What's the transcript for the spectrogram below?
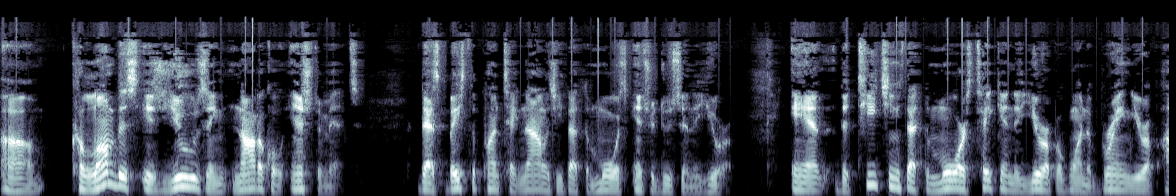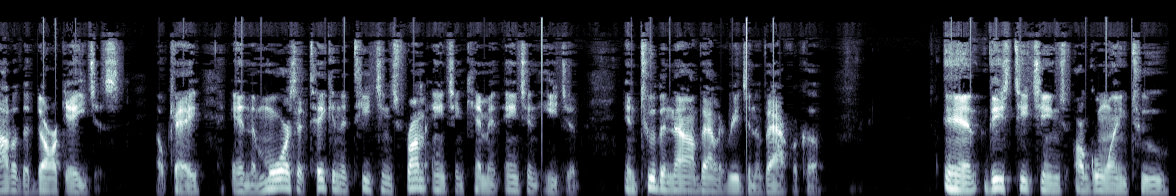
um, Columbus is using nautical instruments that's based upon technology that the Moors introduced into Europe. And the teachings that the Moors take into Europe are going to bring Europe out of the dark ages. Okay. And the Moors had taken the teachings from ancient Kemet, ancient Egypt into the Nile Valley region of Africa. And these teachings are going to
